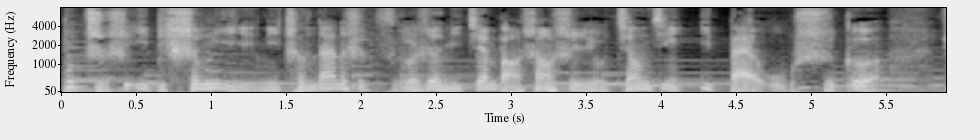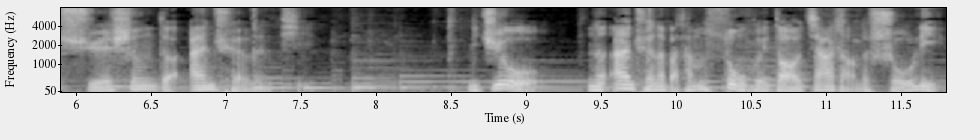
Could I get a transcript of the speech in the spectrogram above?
不只是一笔生意，你承担的是责任，你肩膀上是有将近一百五十个学生的安全问题。你只有能安全的把他们送回到家长的手里。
